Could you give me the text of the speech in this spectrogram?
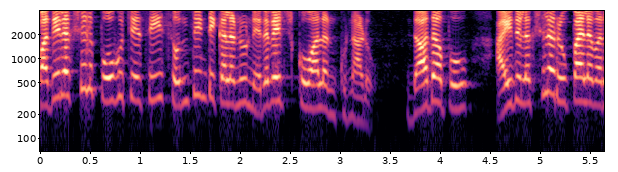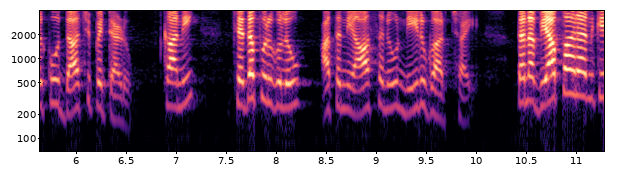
పది లక్షలు పోగు చేసి సొంతింటి కలను నెరవేర్చుకోవాలనుకున్నాడు. దాదాపు ఐదు లక్షల రూపాయల వరకు దాచిపెట్టాడు. కానీ చెదపురుగులు అతని ఆశను నీరుగార్చాయి. తన వ్యాపారానికి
